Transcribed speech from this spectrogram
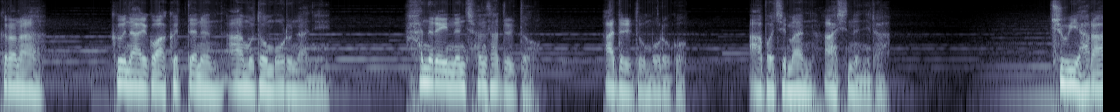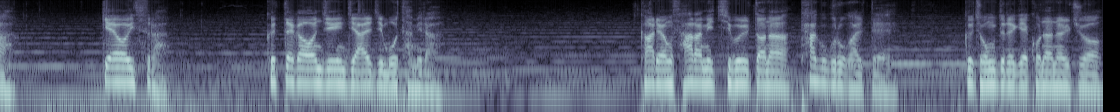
그러나 그 날과 그때는 아무도 모르나니 하늘에 있는 천사들도 아들도 모르고 아버지만 아시느니라. 주의하라. 깨어 있으라. 그때가 언제인지 알지 못함이라. 가령 사람이 집을 떠나 타국으로 갈 때 그 종들에게 고난을 주어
